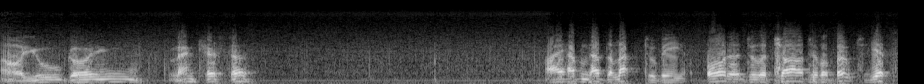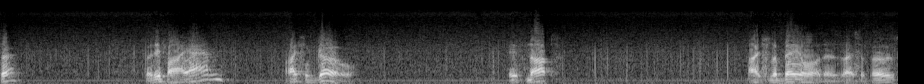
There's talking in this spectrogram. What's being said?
Are you going, Lanchester? I haven't had the luck to be ordered to the charge of a boat yet, sir. But if I am, I shall go. If not, I shall obey orders, I suppose.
